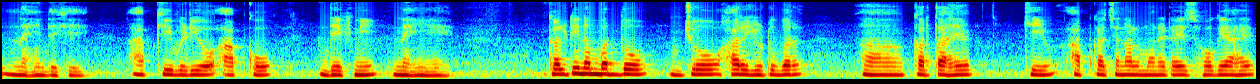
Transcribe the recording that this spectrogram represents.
नहीं देखे। आपकी वीडियो आपको देखनी नहीं है। गलती नंबर दो, जो हर यूट्यूबर करता है कि आपका चैनल मोनेटाइज हो गया है,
